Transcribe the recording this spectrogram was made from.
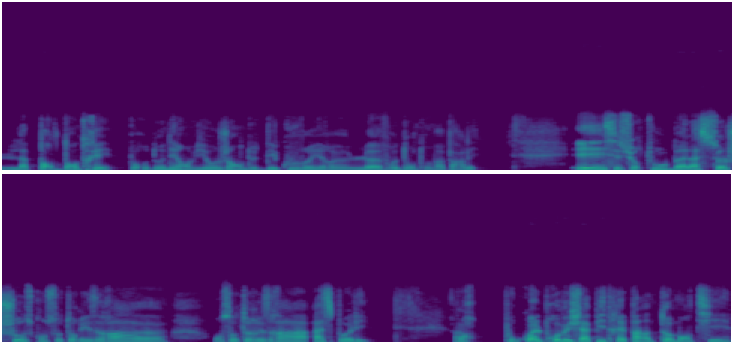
la porte d'entrée pour donner envie aux gens de découvrir euh, l'œuvre dont on va parler. Et c'est surtout bah, la seule chose qu'on s'autorisera, euh, on s'autorisera à, spoiler. Alors pourquoi le premier chapitre et pas un tome entier?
